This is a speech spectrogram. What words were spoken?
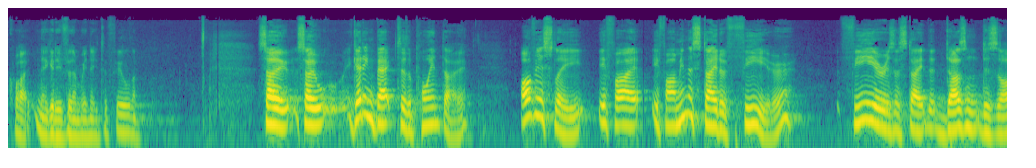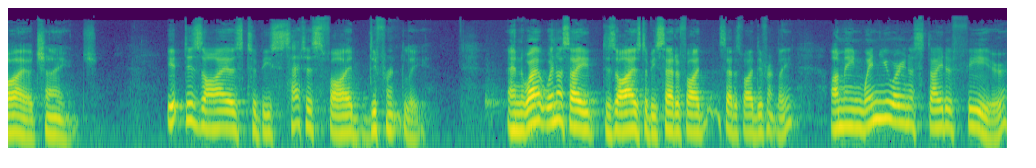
quite negative, then we need to feel them. So, so getting back to the point though, obviously, if, I, if I'm in a state of fear, fear is a state that doesn't desire change. It desires to be satisfied differently. And when I say desires to be satisfied, satisfied differently, I mean when you are in a state of fear,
